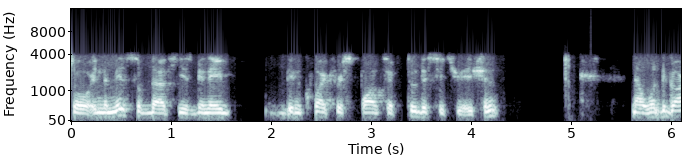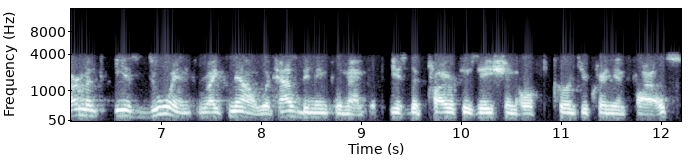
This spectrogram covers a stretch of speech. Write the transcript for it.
So, in the midst of that, he's been able been quite responsive to the situation. Now, what the government is doing right now, what has been implemented, is the prioritization of current Ukrainian files.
